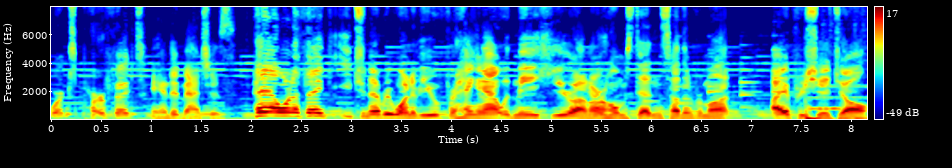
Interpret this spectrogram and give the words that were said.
works perfect, and it matches. Hey, I want to thank each and every one of you for hanging out with me here on our homestead in southern Vermont. I appreciate y'all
